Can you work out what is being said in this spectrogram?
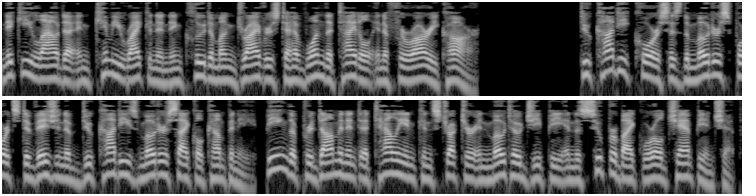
Niki Lauda and Kimi Raikkonen include among drivers to have won the title in a Ferrari car. Ducati Corse is the motorsports division of Ducati's motorcycle company, being the predominant Italian constructor in MotoGP and the Superbike World Championship.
